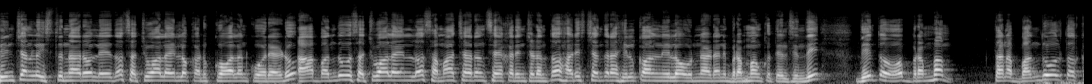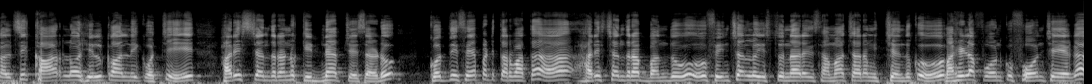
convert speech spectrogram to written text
ఫించన్లు ఇస్తున్నారో లేదో సచివాలయంలో కనుక్కోవాలని కోరాడు. ఆ బంధువు సచివాలయంలో సమాచారం సేకరించడంతో హరిశ్చంద్ర హిల్ కాలనీలో ఉన్నాడని బ్రహ్మం బ్రహ్మంకు తెలిసింది. దీంతో బ్రహ్మం తన బంధువులతో కలిసి కారులో హిల్ కాలనీకి వచ్చి హరిశ్చంద్రను కిడ్నాప్ చేశాడు. కొద్దిసేపటి తర్వాత హరిశ్చంద్ర బంధువు పింఛన్లు ఇస్తున్నారని సమాచారం ఇచ్చేందుకు మహిళ ఫోన్కు ఫోన్ చేయగా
